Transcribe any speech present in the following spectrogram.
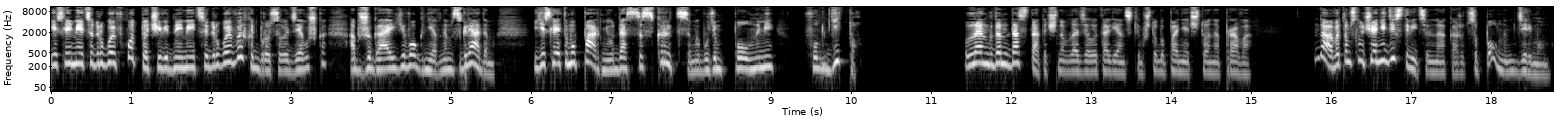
«Если имеется другой вход, то, очевидно, имеется и другой выход», — бросила девушка, обжигая его гневным взглядом. «Если этому парню удастся скрыться, мы будем полными фунгито». Лэнгдон достаточно владел итальянским, чтобы понять, что она права. Да, в этом случае они действительно окажутся полным дерьмом.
